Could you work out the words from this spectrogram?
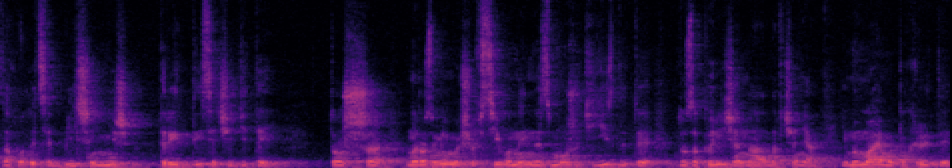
знаходиться більше ніж три тисячі дітей. Тож е, ми розуміємо, що всі вони не зможуть їздити до Запоріжжя на навчання, і ми маємо покрити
